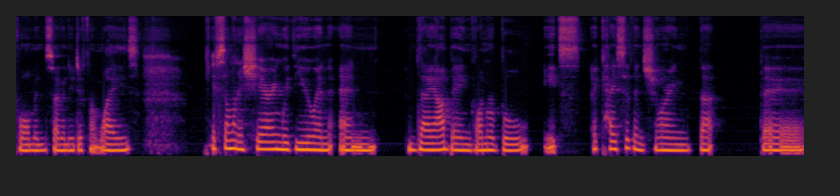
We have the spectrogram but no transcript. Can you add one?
form in so many different ways. If someone is sharing with you and and they are being vulnerable, it's a case of ensuring that their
